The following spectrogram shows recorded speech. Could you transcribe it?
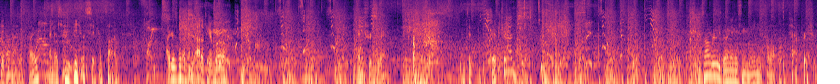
They don't know how to play, and it's me the second time. I just wanna be out of here, bro. Interesting. a dip chance? He's not really doing anything meaningful off of that pressure.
